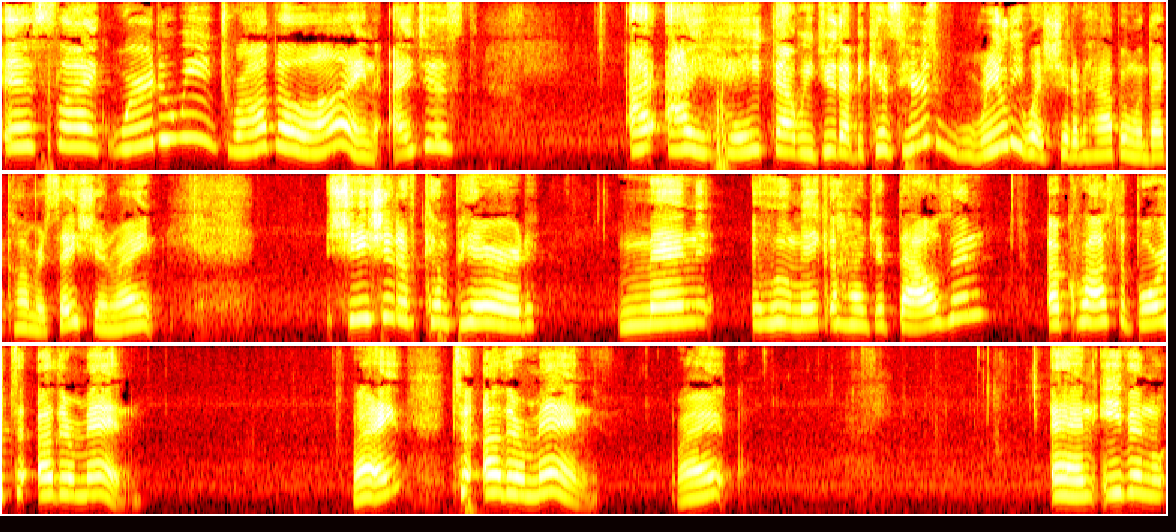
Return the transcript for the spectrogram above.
it's like, where do we draw the line? I just, I, I hate that we do that because here's really what should have happened with that conversation, right? She should have compared men who make a hundred thousand across the board to other men, right? To other men, right? And even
